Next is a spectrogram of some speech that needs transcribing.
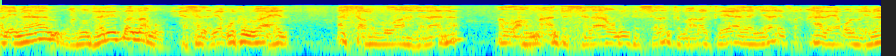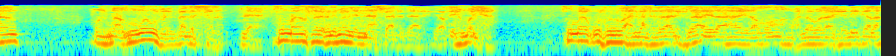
الإمام والمنفرد والمأموم. إذا سلم يقول كل واحد أستغفر الله ثلاثة. اللهم أنت السلام ومنك السلام. تباركت يا ذا الجلال هذا يقوله الإمام والمأموم والمنفرد بعد السلام. نعم. ثم ينصرف الإمام للناس بعد ذلك يعطيهم وجهه. ثم يقول كل واحد بعد ذلك لا إله إلا الله وحده لا شريك له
